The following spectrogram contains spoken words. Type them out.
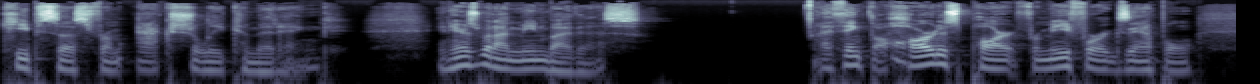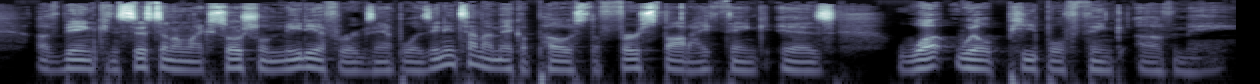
keeps us from actually committing. And here's what I mean by this. I think the hardest part for me, for example, of being consistent on like social media, for example, is anytime I make a post, the first thought I think is, what will people think of me?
